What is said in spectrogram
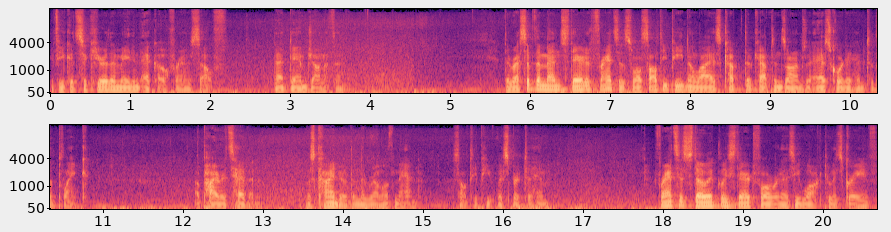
if he could secure the maiden Echo for himself. That damned Jonathan. The rest of the men stared at Francis while Salty Pete and Elias cupped the captain's arms and escorted him to the plank. A pirate's heaven was kinder than the realm of man. Salty Pete whispered to him. Francis stoically stared forward as he walked to his grave.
